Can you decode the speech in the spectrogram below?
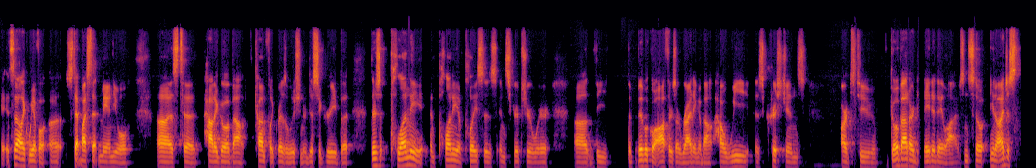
it's not like we have a, a step-by-step manual uh, as to how to go about conflict resolution or disagree but there's plenty and plenty of places in scripture where uh, the the biblical authors are writing about how we as Christians are to go about our day-to-day lives. And so, you know, I just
